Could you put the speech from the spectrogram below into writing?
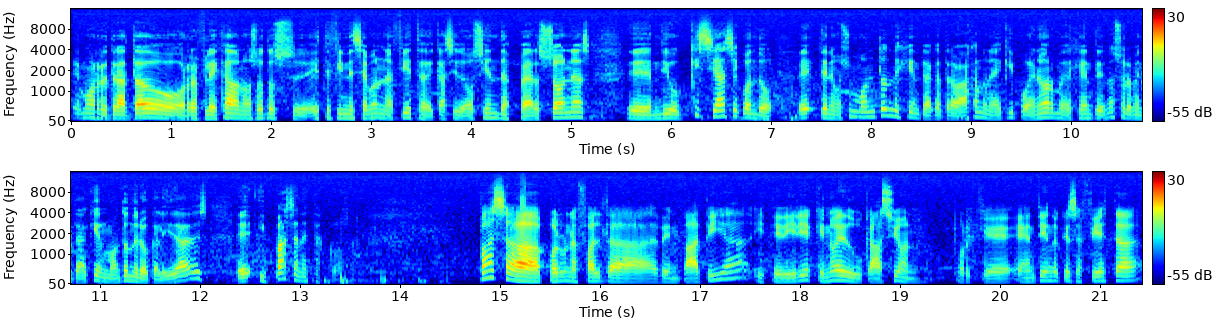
Hemos retratado o reflejado nosotros eh, este fin de semana una fiesta de casi 200 personas. Eh, digo, ¿qué se hace cuando eh, tenemos un montón de gente acá trabajando, un equipo enorme de gente, no solamente aquí, en un montón de localidades, y pasan estas cosas? Pasa por una falta de empatía y te diría que no de educación, porque entiendo que esa fiesta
